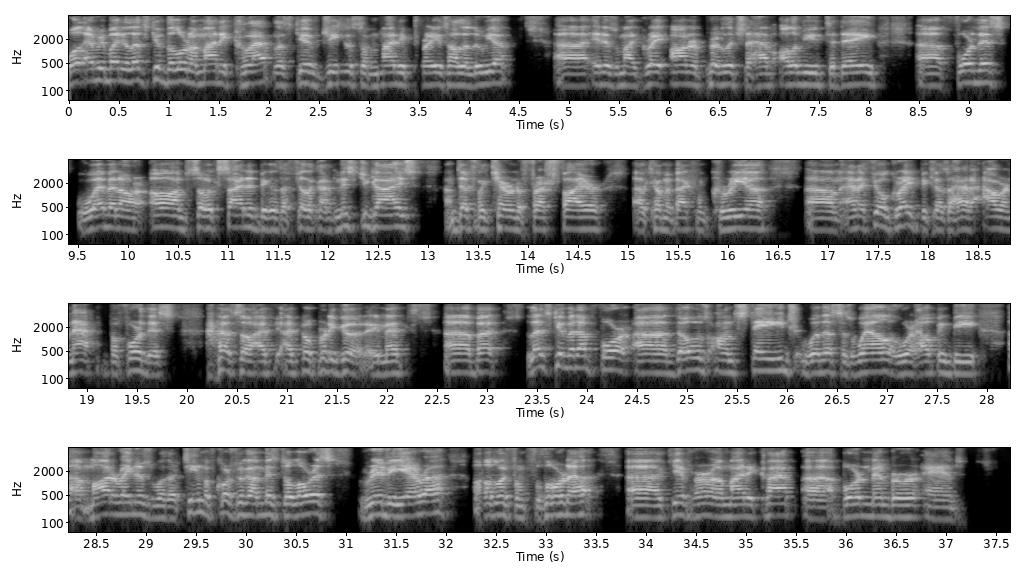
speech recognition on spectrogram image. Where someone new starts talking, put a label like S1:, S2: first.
S1: Well, everybody, let's give the Lord a mighty clap. Let's give Jesus a mighty praise. Hallelujah. Uh, it is my great honor privilege to have all of you today uh, for this webinar. Oh, I'm so excited because I feel like I've missed you guys. I'm definitely carrying a fresh fire uh, coming back from Korea. Um, and I feel great because I had an hour nap before this. so I, I, feel pretty good. Amen. Uh, but let's give it up for uh, those on stage with us as well who are helping be uh, moderators with our team. Of course, we got Miss Dolores Riviera all the way from Florida. Uh, give her a mighty clap, uh, board member and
